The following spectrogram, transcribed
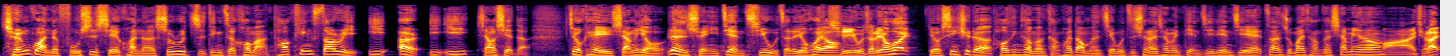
全馆的服饰鞋款呢，输入指定折扣码 Talking Story 一二一一小写的，就可以享有任选一件七五折的优惠哦。七五折的优惠，有兴趣的偷听客们赶快到我们的节目资讯栏下面点击链接，专属卖场在下面哦，买起来。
